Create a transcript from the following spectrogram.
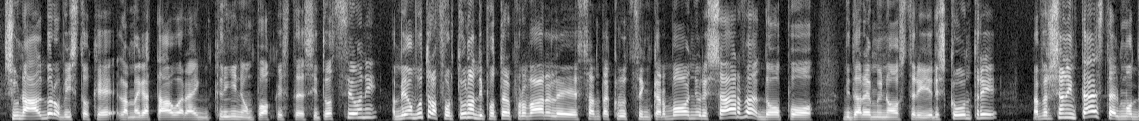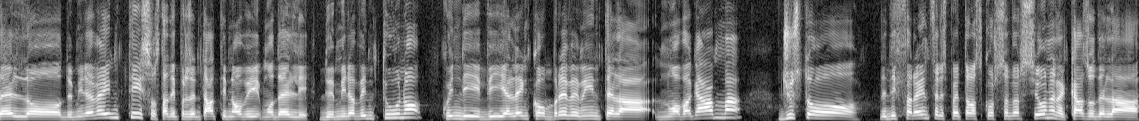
su un albero visto che la Mega Tower è incline un po' a queste situazioni. Abbiamo avuto la fortuna di poter provare le Santa Cruz in carbonio riserve, dopo vi daremo i nostri riscontri. La versione in testa è il modello 2020, sono stati presentati nuovi modelli 2021, quindi vi elenco brevemente la nuova gamma, giusto le differenze rispetto alla scorsa versione, nel caso della,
